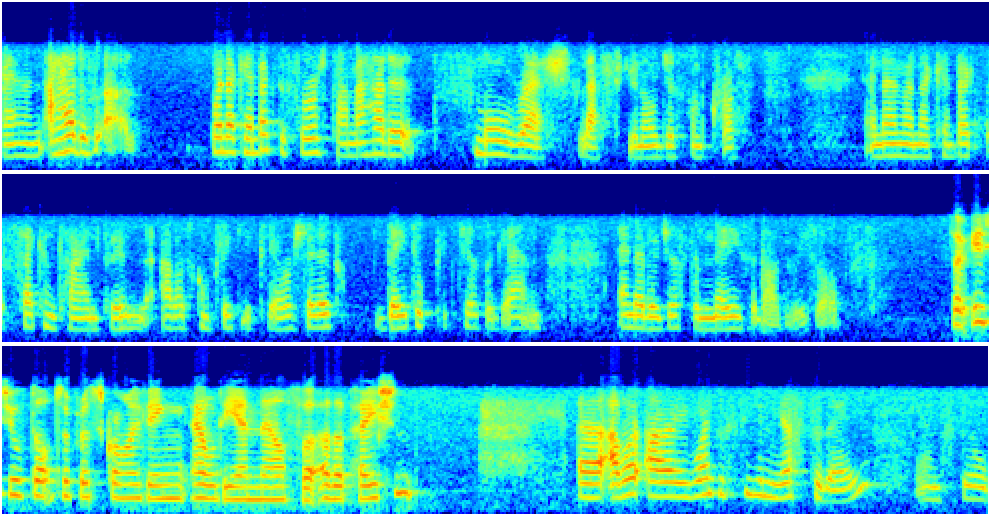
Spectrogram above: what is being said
And I had a, uh, when I came back the first time, I had a small rash left, you know, just some crusts. And then when I came back the second time to him, I was completely clear. So they, they took pictures again, and they were just amazed about the results. So is your doctor prescribing LDN now for other patients? Uh, I, wa- I went to see him yesterday, and still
